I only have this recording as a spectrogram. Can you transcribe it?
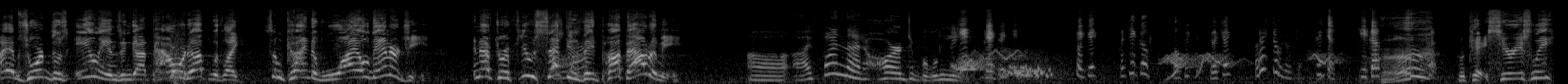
I absorbed those aliens and got powered up with like some kind of wild energy. And after a few seconds, they'd pop out of me. Uh, I find that hard to believe. Huh? Okay, seriously?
